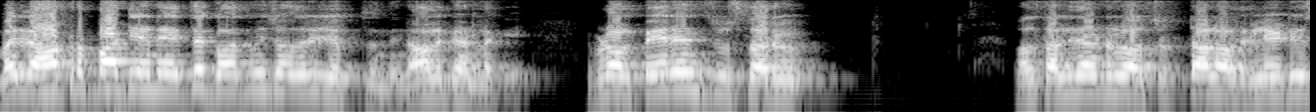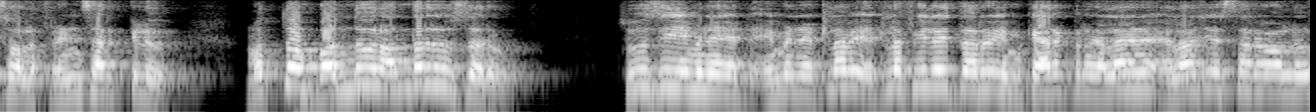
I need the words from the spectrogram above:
మరి ఆఫ్టర్ పార్టీ అని అయితే గౌతమి చౌదరి చెప్తుంది నాలుగు గంటలకి. ఇప్పుడు వాళ్ళ పేరెంట్స్ చూస్తారు. వాళ్ళ తల్లిదండ్రులు వాళ్ళ చుట్టాలు వాళ్ళ రిలేటివ్స్ వాళ్ళ ఫ్రెండ్ సర్కిల్ మొత్తం బంధువులు అందరూ చూస్తారు. చూసి ఈమె ఈమెను ఎట్లా ఎట్లా ఫీల్ అవుతారు? ఈమె క్యారెక్టర్ ఎలా ఎలా చేస్తారు వాళ్ళు?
